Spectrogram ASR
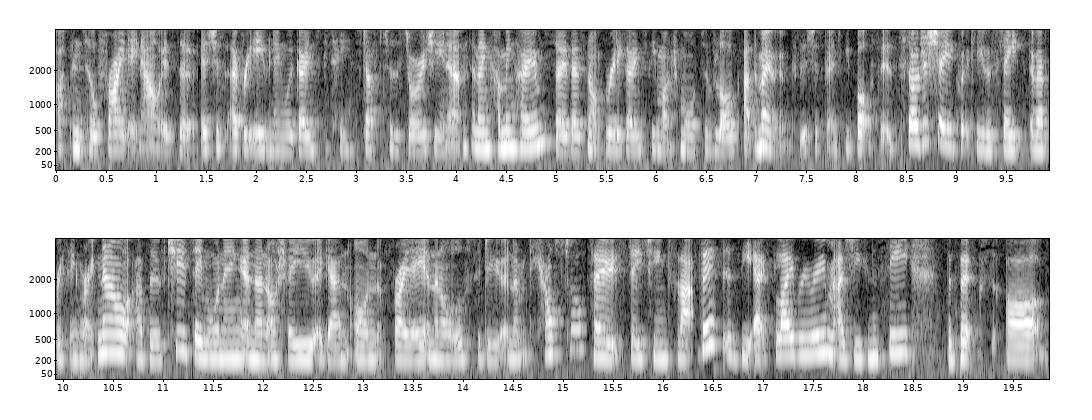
up until Friday now is that it's just every evening we're going to be taking stuff to the storage unit and then coming home so there's not really going to be much more to vlog at the moment because it's just going to be boxes. So I'll just show you quickly the state of everything right now as of Tuesday morning and then I'll show you again on Friday and then I'll also do an empty house tour so stay tuned for that. This is the ex-library room as you can see the books are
